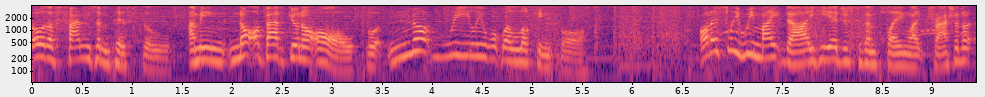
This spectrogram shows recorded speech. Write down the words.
Oh, the Phantom Pistol. I mean, not a bad gun at all, but not really what we're looking for. Honestly, we might die here just because I'm playing like trash. I don't,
